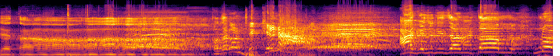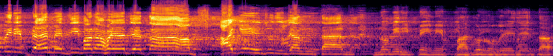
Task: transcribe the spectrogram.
যেতাম। কথা কোন ঠিক না আগে যদি জানতাম নবীর প্রেমে দিবানা হয়ে যেতাম, আগে যদি জানতাম নবীর প্রেমে পাগল হয়ে যেতাম,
